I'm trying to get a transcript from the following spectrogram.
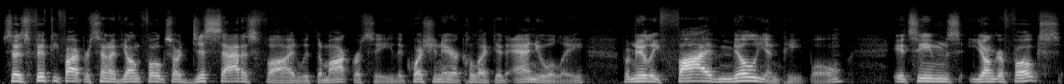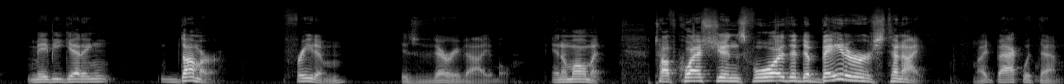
says 55% of young folks are dissatisfied with democracy. The questionnaire collected annually from nearly 5 million people. It seems younger folks may be getting dumber. Freedom is very valuable. In a moment, tough questions for the debaters tonight. Right back with them.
